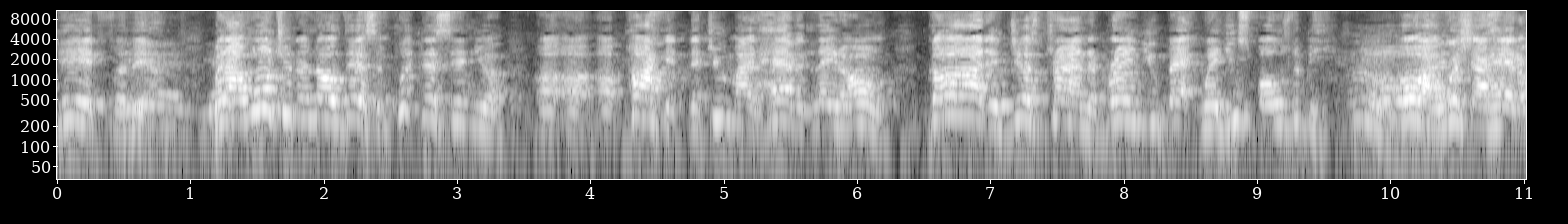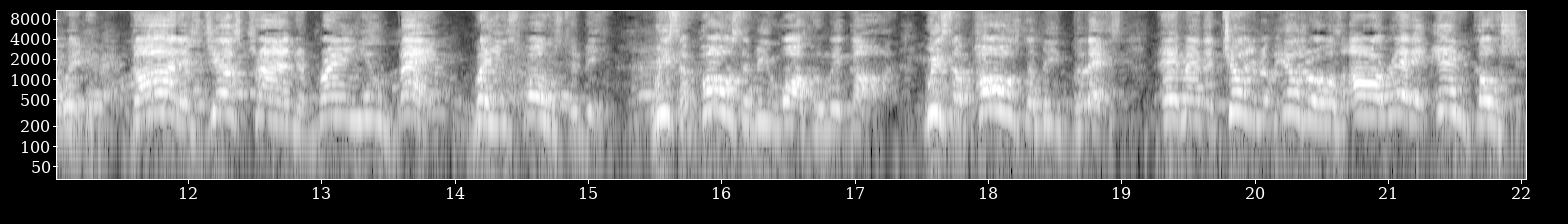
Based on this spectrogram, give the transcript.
did for them. But I want you to know this and put this in your uh, uh, uh, pocket that you might have it later on. God is just trying to bring you back where you're supposed to be. Oh, I wish I had a witness. God is just trying to bring you back where you're supposed to be. We supposed to be walking with God. We supposed to be blessed. Amen. The children of Israel was already in Goshen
